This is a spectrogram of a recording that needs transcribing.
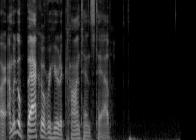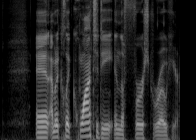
All right, I'm to go back over here to Contents tab. And I'm going to click Quantity in the first row here.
